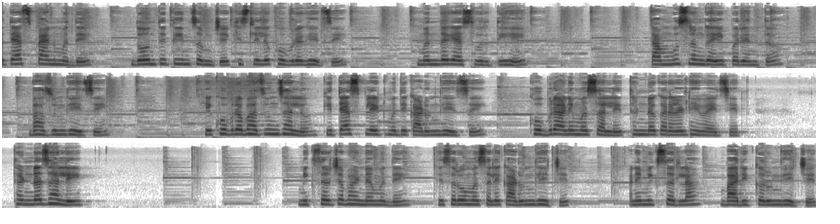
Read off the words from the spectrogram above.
त्याच पॅनमध्ये दोन ते तीन चमचे खिसलेले खोबरं घ्यायचे. मंद गॅसवरती हे तांबूस रंग येईपर्यंत भाजून घ्यायचे. हे खोबरं भाजून झालं की त्याच प्लेटमध्ये काढून घ्यायचे. खोबरं आणि मसाले थंड करायला ठेवायचेत थंड झाले मिक्सरच्या भांड्यामध्ये हे सर्व मसाले काढून घ्यायचेत आणि मिक्सरला बारीक करून घ्यायचेत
